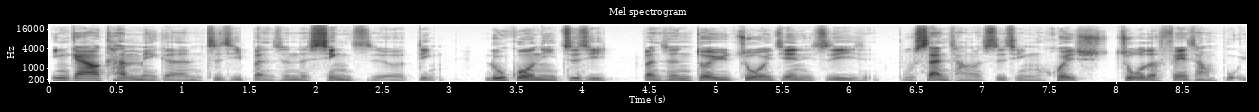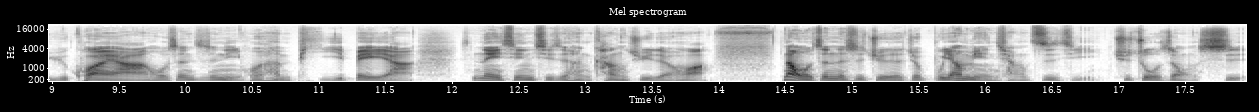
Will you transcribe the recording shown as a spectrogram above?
应该要看每个人自己本身的性质而定。如果你自己本身对于做一件你自己不擅长的事情，会做得非常不愉快啊，或甚至是你会很疲惫啊，内心其实很抗拒的话。那我真的是觉得，就不要勉强自己去做这种事，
